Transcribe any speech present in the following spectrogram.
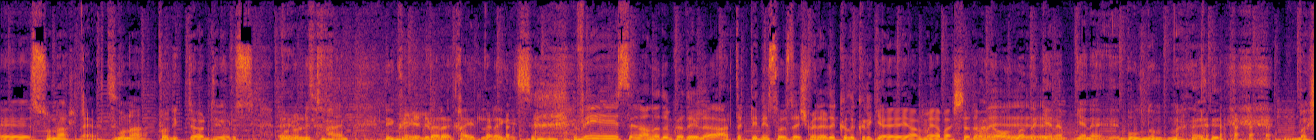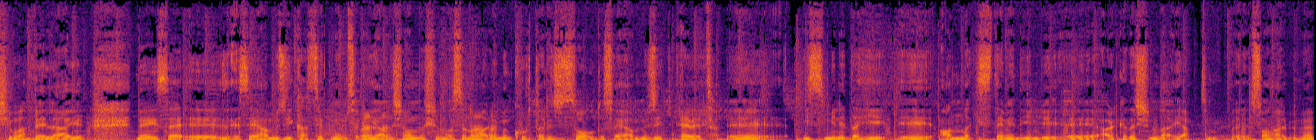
e, sunar. Evet. Buna prodüktör diyoruz. Bunu Evet. lütfen e, kayıtlara, kayıtlara geçsin. Ve sen anladığım kadarıyla artık dediğin sözleşmeleri de kılı kırık yarmaya başladın. Öyle Ve- olmadı. Gene gene buldum başıma belayı. Neyse e, Seyhan Müziği kastetmiyorum sakın yanlış anlaşılmasın. O albümün kurtarıcısı oldu Seyhan Müzik. Evet. E, ismini dahi e, anmak istemediğim bir e, arkadaşımla yaptım e, son albümü.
